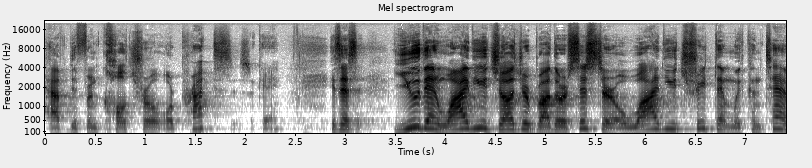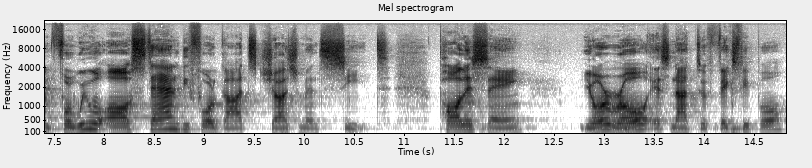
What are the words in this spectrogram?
have different cultural or practices, okay? He says, You then, why do you judge your brother or sister, or why do you treat them with contempt? For we will all stand before God's judgment seat. Paul is saying, Your role is not to fix people,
